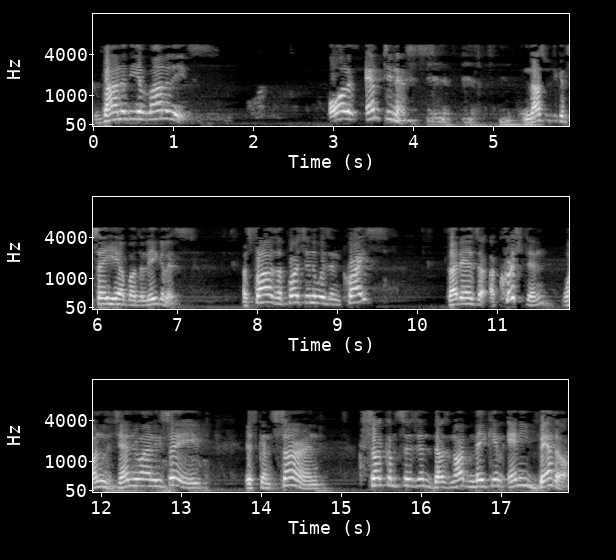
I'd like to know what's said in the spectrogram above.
Vanity of vanities. All is emptiness. And that's what you could say here about the legalists. As far as a person who is in Christ, that is, a, a Christian, one who's genuinely saved, is concerned, circumcision does not make him any better.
